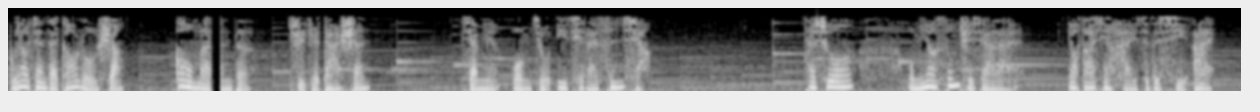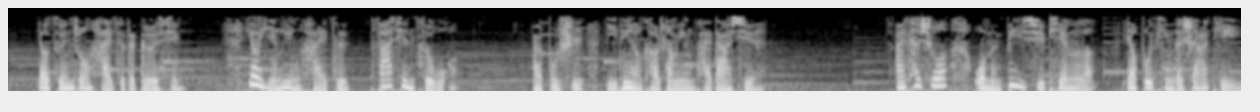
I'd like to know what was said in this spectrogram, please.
不要站在高楼上，傲慢的指着大山。下面我们就一起来分享。他说：“我们要松弛下来，要发现孩子的喜爱，要尊重孩子的个性，要引领孩子发现自我，而不是一定要考上名牌大学。”而他说：“我们必须拼了，要不停的刷题，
